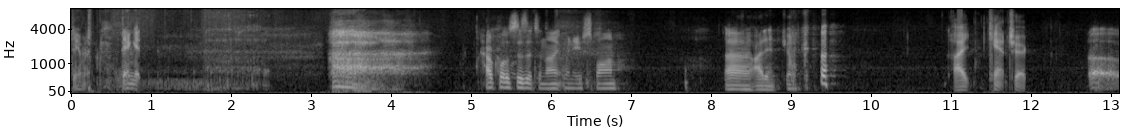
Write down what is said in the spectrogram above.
damn it! Dang it! How close is it tonight when you spawn? Uh, I didn't check. I can't check. Uh,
